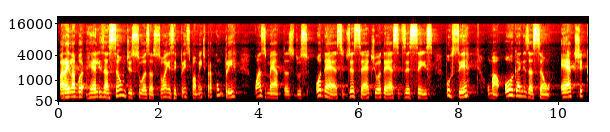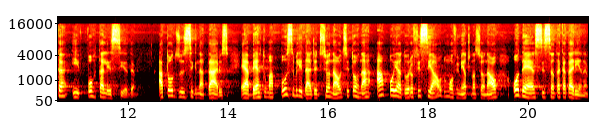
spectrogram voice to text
para a realização de suas ações e principalmente para cumprir com as metas dos ODS 17 e ODS 16, por ser uma organização ética e fortalecida. A todos os signatários é aberta uma possibilidade adicional de se tornar apoiador oficial do Movimento Nacional ODS Santa Catarina.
